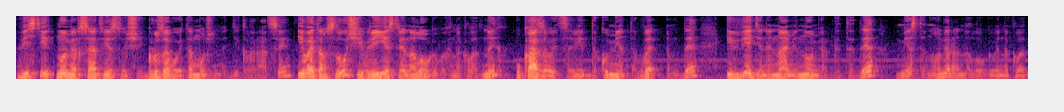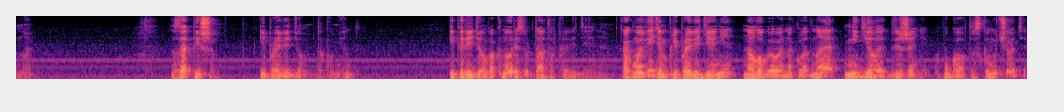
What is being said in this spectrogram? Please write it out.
ввести номер соответствующей грузовой таможенной декларации. И в этом случае в реестре налоговых накладных указывается вид документа ВМД и введенный нами номер ГТД вместо номера налоговой накладной. Запишем и проведем документ. И перейдем в окно результатов проведения. Как мы видим, при проведении налоговая накладная не делает движений в бухгалтерском учете,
